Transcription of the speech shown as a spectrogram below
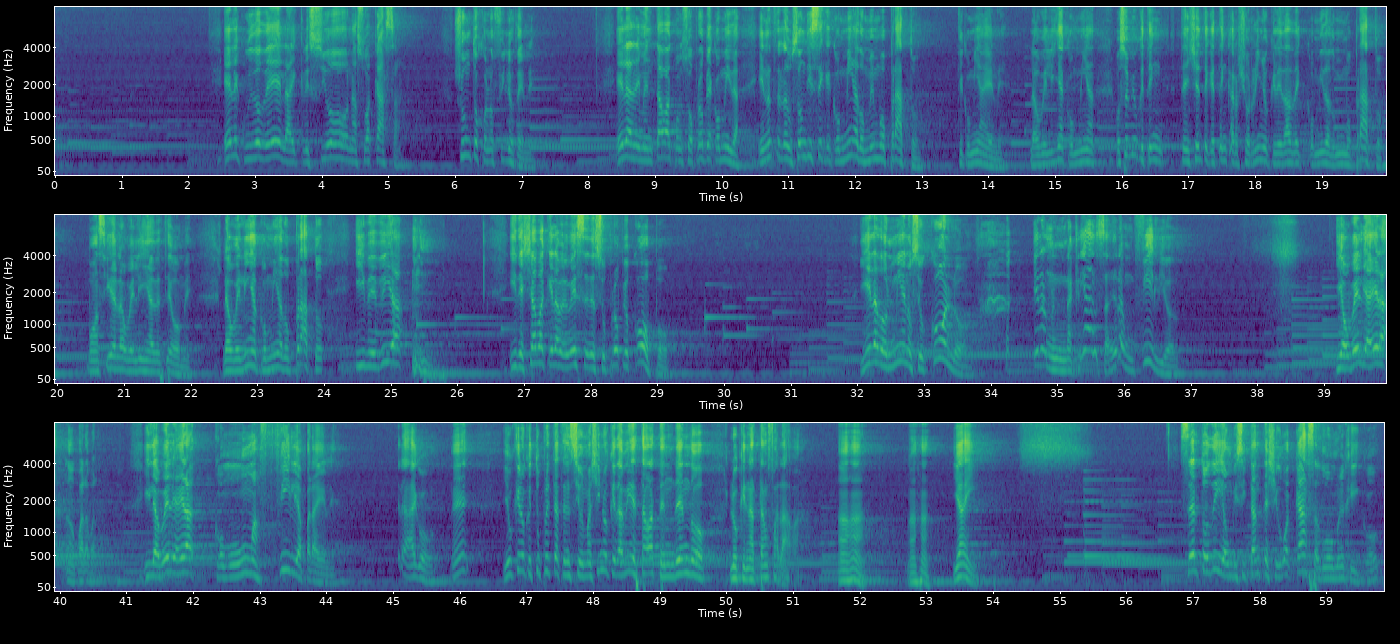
Él le cuidó de ella y creció en su casa, junto con los hijos de él. Él alimentaba con su propia comida. En otra traducción dice que comía dos mismos pratos que comía él. La ovelhinha comía. ¿Vos viu que tem, tem gente que tem cachorrinho que le da de comida do mismo prato? Bom, así la de este hombre. La ovelhinha comía do prato y bebía y dejaba que ella bebese de su propio copo. Y ella dormía en su colo. Era una crianza, era un filio. Y la oveja era, no, para, para. Y la oveja era como una filia para él. Era algo, ¿eh? Yo quiero que tú prestes atención. Imagino que David estaba atendiendo lo que Natán falaba. Ajá, ajá. Y ahí. Cierto día un visitante llegó a casa de un hombre rico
